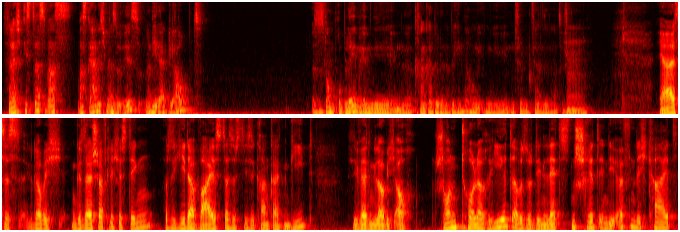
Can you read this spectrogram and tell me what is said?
vielleicht ist das was, was gar nicht mehr so ist und jeder glaubt, es ist noch ein Problem, irgendwie eine Krankheit oder eine Behinderung irgendwie in Film und Fernsehen darzustellen. Mhm. Ja, es ist, glaube ich, ein gesellschaftliches Ding. Also jeder weiß, dass es diese Krankheiten gibt. Sie werden, glaube ich, auch schon toleriert, aber so den letzten Schritt in die Öffentlichkeit,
